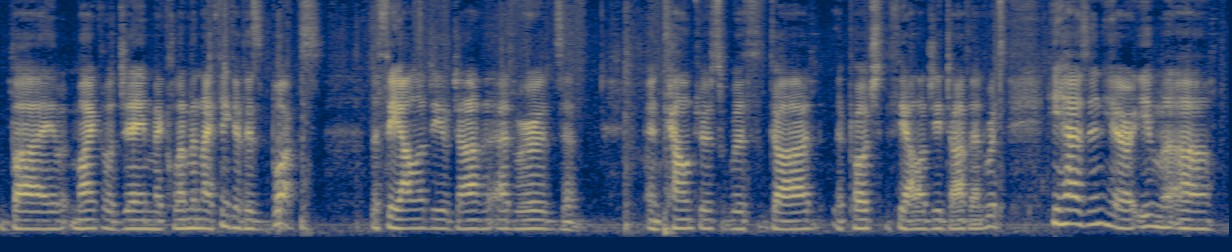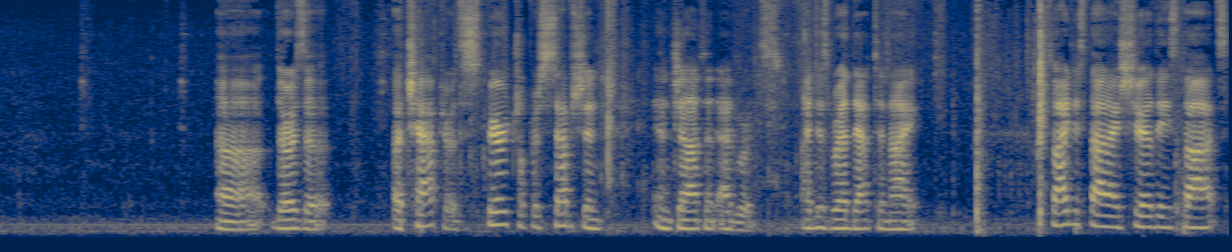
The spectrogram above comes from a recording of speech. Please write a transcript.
by Michael J. McClymond, I think of his books, The Theology of Jonathan Edwards and Encounters with God, Approach the Theology of Jonathan Edwards. He has in here even uh, uh, there's a a chapter, the spiritual perception in Jonathan Edwards. I just read that tonight. So I just thought I'd share these thoughts.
